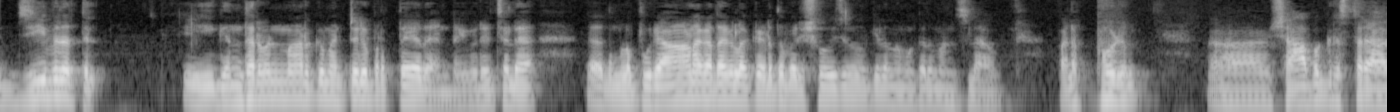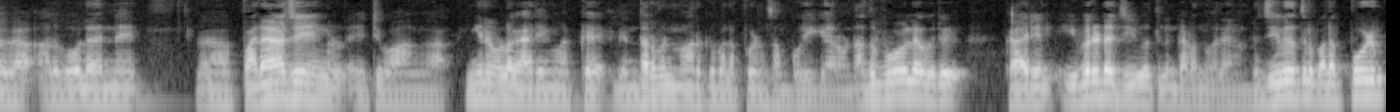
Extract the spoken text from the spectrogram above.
ജീവിതത്തിൽ ഈ ഗന്ധർവന്മാർക്ക് മറ്റൊരു പ്രത്യേകതയുണ്ട്. ഇവർ ചില നമ്മൾ പുരാണ കഥകളൊക്കെ എടുത്ത് പരിശോധിച്ച് നോക്കിയാൽ നമുക്കത് മനസ്സിലാകും. പലപ്പോഴും ശാപഗ്രസ്തരാകുക അതുപോലെ തന്നെ പരാജയങ്ങൾ ഏറ്റുവാങ്ങുക ഇങ്ങനെയുള്ള കാര്യങ്ങളൊക്കെ ഗന്ധർവന്മാർക്ക് പലപ്പോഴും സംഭവിക്കാറുണ്ട്. അതുപോലെ ഒരു കാര്യം ഇവരുടെ ജീവിതത്തിലും കടന്നു വരാനുണ്ട്. ജീവിതത്തിൽ പലപ്പോഴും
